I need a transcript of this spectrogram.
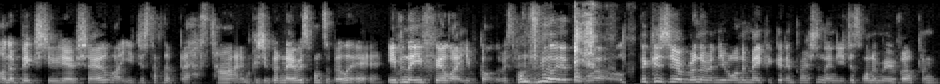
on a big studio show, like you just have the best time because you've got no responsibility, even though you feel like you've got the responsibility of the world because you're a runner and you want to make a good impression and you just want to move up and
